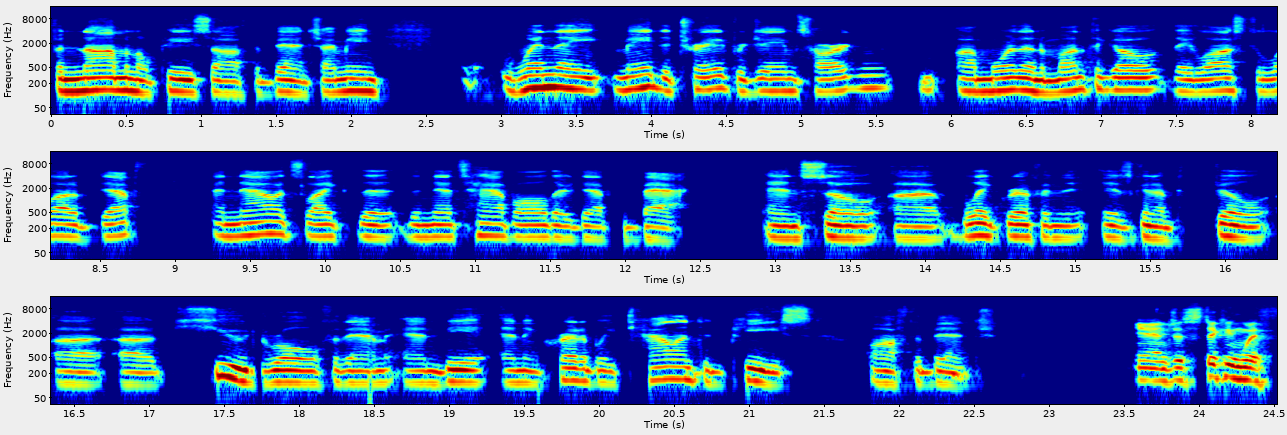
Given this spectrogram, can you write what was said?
phenomenal piece off the bench. I mean, when they made the trade for James Harden uh, more than a month ago, they lost a lot of depth, and now it's like the the Nets have all their depth back. And so uh, Blake Griffin is going to fill a, a, huge role for them and be an incredibly talented piece off the bench. And just sticking with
